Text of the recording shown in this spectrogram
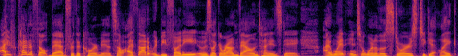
I kind of felt bad for the corn man. So I thought it would be funny. It was like around Valentine's Day. I went into one of those stores to get like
